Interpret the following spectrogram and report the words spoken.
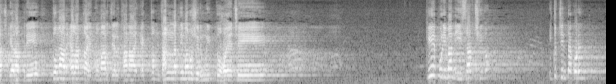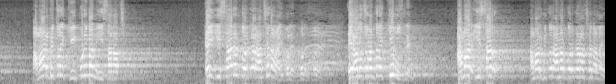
আজকে রাত্রে তোমার এলাকায়, তোমার জেলখানায় একজন জান্নাতি মানুষের মৃত্যু হয়েছে। কি পরিমাণ ইসার ছিল? একটু চিন্তা করেন। আমার ভিতরে কি পরিমাণ ইসার আছে? এই ইসারের দরকার আছে না নাই? বলেন বলেন বলেন। এই আলোচনার দ্বারা কি বুঝলেন? আমার ইসার আমার ভিতরে আনার দরকার আছে না নাই?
